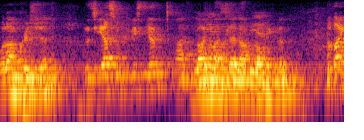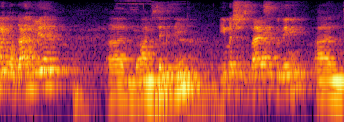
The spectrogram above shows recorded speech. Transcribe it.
well, I'm Christian. Значи аз съм християн, like Matt said, I'm from England. довагам от Англия, And I'm 16. има 16 години And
